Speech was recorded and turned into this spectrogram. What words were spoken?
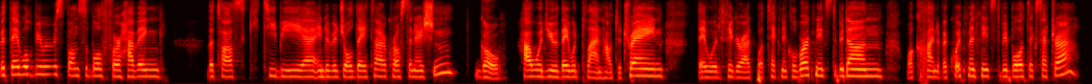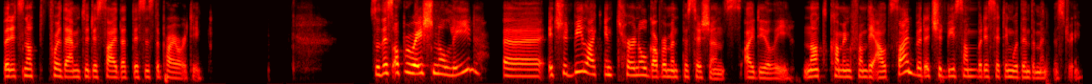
but they will be responsible for having the task TB uh, individual data across the nation go? How would you, they would plan how to train, they would figure out what technical work needs to be done, what kind of equipment needs to be bought, etc. But it's not for them to decide that this is the priority. So this operational lead, uh, it should be like internal government positions, ideally, not coming from the outside, but it should be somebody sitting within the ministry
